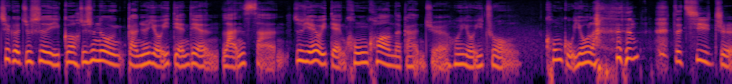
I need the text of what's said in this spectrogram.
这个就是一个，就是那种感觉有一点点懒散，就是也有一点空旷的感觉，会有一种空谷幽兰的气质。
